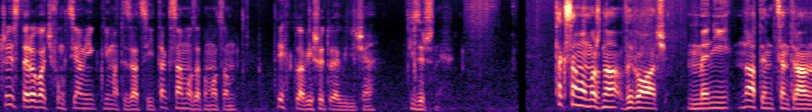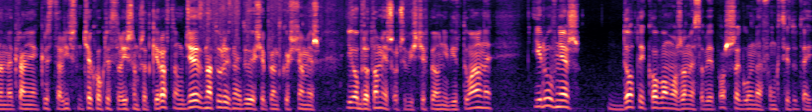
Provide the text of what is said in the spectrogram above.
czy sterować funkcjami klimatyzacji, tak samo za pomocą tych klawiszy, tu jak widzicie, fizycznych. Tak samo można wywołać menu na tym centralnym ekranie krystalicznym, ciekłokrystalicznym przed kierowcą, gdzie z natury znajduje się prędkościomierz i obrotomierz, oczywiście w pełni wirtualny i również dotykowo możemy sobie poszczególne funkcje tutaj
